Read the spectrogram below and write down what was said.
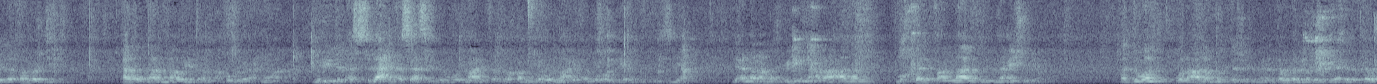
إلى ثوره جديدة. هذا الآن ما أريد أن أقوله إحنا نريد السلاح الأساسي اللي هو المعرفة الرقمية والمعرفة اللغوية الإنجليزية لأننا مقبلين على عالم مختلف عن العالم اللي نعيشه اليوم. الدول والعالم متجه من الدولة المدنية إلى الدولة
